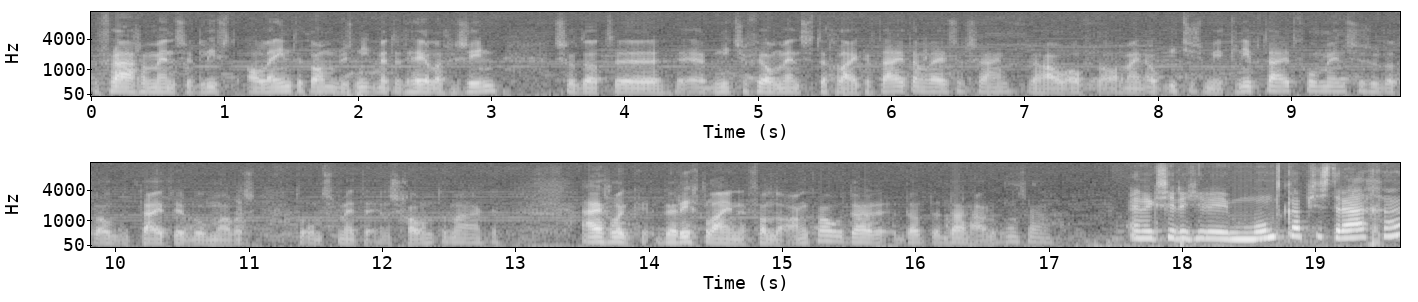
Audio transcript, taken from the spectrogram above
We vragen mensen het liefst alleen te komen, dus niet met het hele gezin zodat uh, er niet zoveel mensen tegelijkertijd aanwezig zijn. We houden over het algemeen ook ietsjes meer kniptijd voor mensen, zodat we ook de tijd hebben om alles te ontsmetten en schoon te maken. Eigenlijk de richtlijnen van de ANCO, daar, dat, daar houden we ons aan. En ik zie dat jullie mondkapjes dragen.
